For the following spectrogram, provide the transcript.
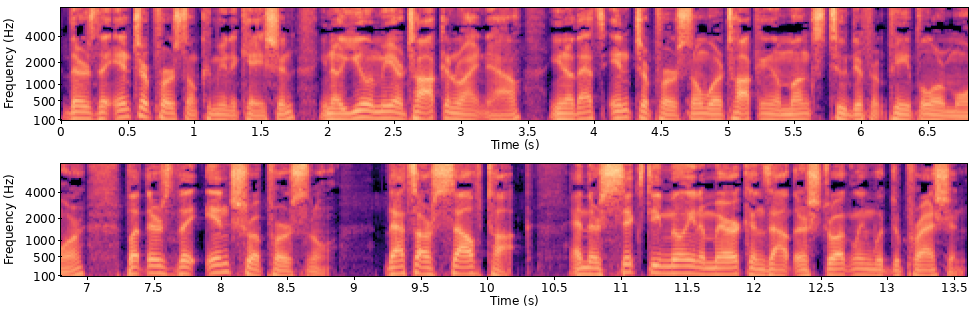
There's the interpersonal communication. You know, you and me are talking right now. You know, that's interpersonal. We're talking amongst two different people or more. But there's the intrapersonal. That's our self-talk. And there's 60 million Americans out there struggling with depression.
